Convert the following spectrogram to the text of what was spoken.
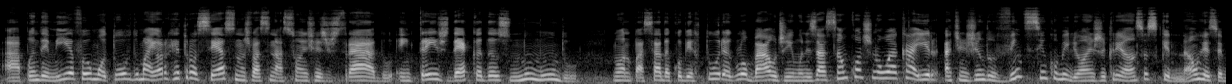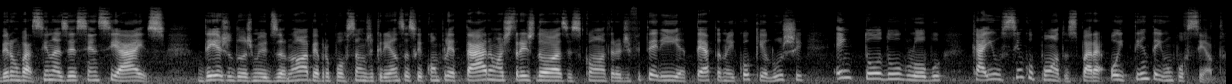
A pandemia foi o motor do maior retrocesso nas vacinações registrado em três décadas no mundo. No ano passado, a cobertura global de imunização continuou a cair, atingindo 25 milhões de crianças que não receberam vacinas essenciais. Desde 2019, a proporção de crianças que completaram as três doses contra difteria, tétano e coqueluche em todo o globo caiu 5 pontos para 81%.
